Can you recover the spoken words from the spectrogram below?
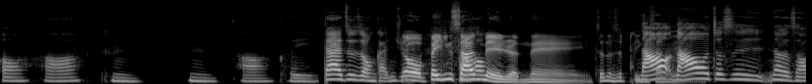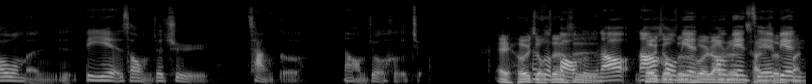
嗯、哦，好啊，嗯嗯。好，可以，大概这种感觉。哦冰山美人呢，真的是冰山美人。然后，然后就是那个时候，我们毕业的时候，我们就去唱歌，然后我们就喝酒。哎、欸，喝酒真的是，然后，然后后面后面直接变，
